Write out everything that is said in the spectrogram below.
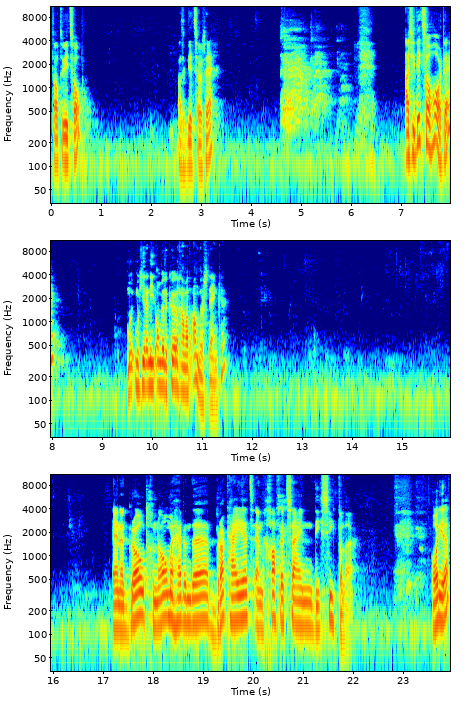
valt u iets op? Als ik dit zo zeg? Als je dit zo hoort, hè? Moet, moet je dan niet onwillekeurig aan wat anders denken? En het brood genomen hebbende, brak hij het en gaf het zijn discipelen. Hoor je dat?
